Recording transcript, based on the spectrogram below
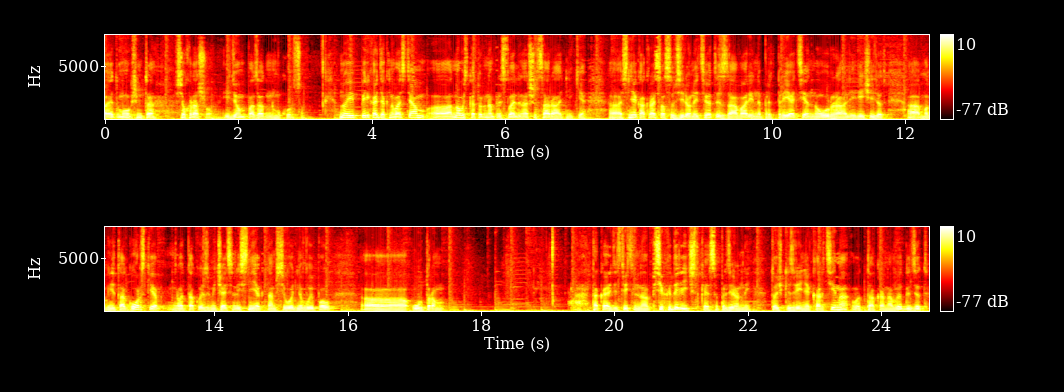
Поэтому, в общем-то, все хорошо. Идем по заданному курсу. Ну и переходя к новостям, э, новость, которую нам прислали наши соратники. Э, снег окрасился в зеленый цвет из-за аварии на предприятии на Урале. Речь идет о Магнитогорске. Вот такой замечательный снег там сегодня выпал э, утром. Такая действительно психоделическая с определенной точки зрения картина. Вот так она выглядит.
